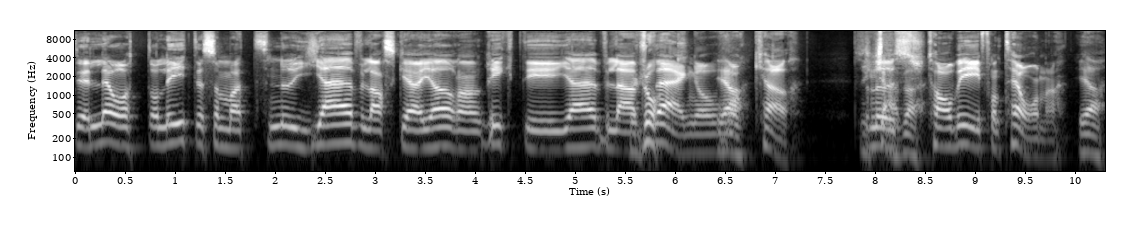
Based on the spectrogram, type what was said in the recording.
det låter lite som att nu jävlar ska jag göra en riktig jävla Rock. banger Ja. rock här. Så nu Jävlar. tar vi i från tårna. Ja.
